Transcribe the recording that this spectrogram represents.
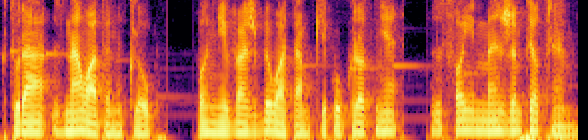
która znała ten klub, ponieważ była tam kilkukrotnie ze swoim mężem Piotrem.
